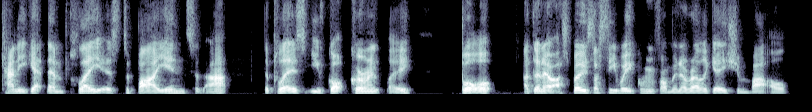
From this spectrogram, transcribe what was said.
Can he get them players to buy into that? The players you've got currently, but I don't know. I suppose I see where you're coming from in a relegation battle.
